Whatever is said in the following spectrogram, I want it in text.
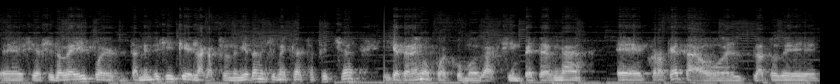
eh, si así lo veis, pues también decir que la gastronomía también se mezcla a esta fecha y que tenemos pues como la simpeterna eh, croqueta o el plato de,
